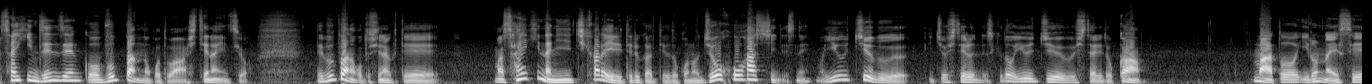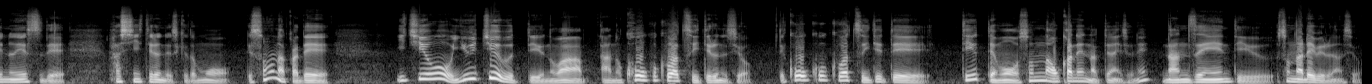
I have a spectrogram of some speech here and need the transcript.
最近全然こう物販のことはしてないんですよ。で物販のことしてなくて、まあ、最近何に力入れてるかっていうとこの情報発信ですね、ま、YouTube 一応してるんですけど YouTube したりとかまああといろんな SNS で発信してるんですけどもでその中で一応 YouTube っていうのはあの広告はついてるんですよ。で広告はついててって言ってもそんなお金になってないんですよね。何千円っていうそんなレベルなんですよ。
